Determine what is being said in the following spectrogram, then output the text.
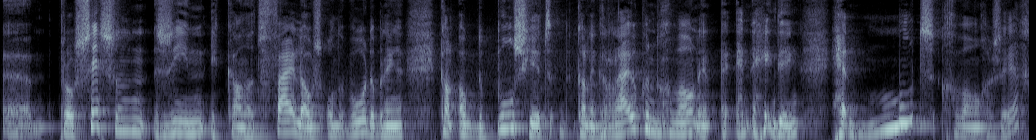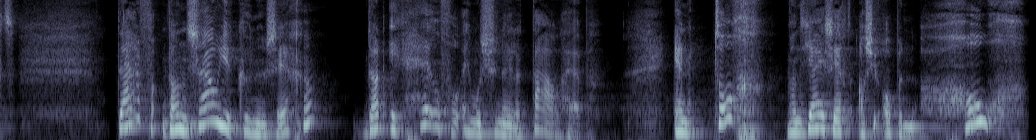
uh, processen zien. Ik kan het feilloos onder woorden brengen. Kan ook de bullshit, kan ik ruiken gewoon. En, en één ding, het moet gewoon gezegd. Dan zou je kunnen zeggen dat ik heel veel emotionele taal heb. En toch, want jij zegt als je op een hoog,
